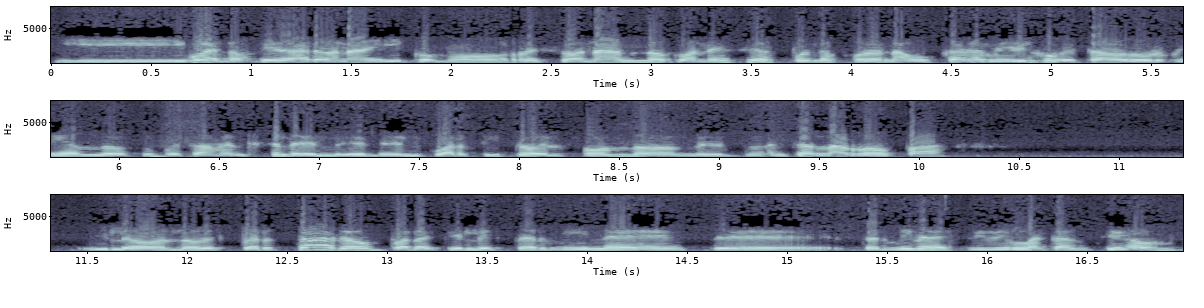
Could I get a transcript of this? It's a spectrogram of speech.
Y bueno, quedaron ahí como resonando con eso y después los fueron a buscar a mi hijo que estaba durmiendo supuestamente en el, en el cuartito del fondo donde planchan la ropa. Y lo, lo despertaron para que les termine este, termine de escribir la canción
